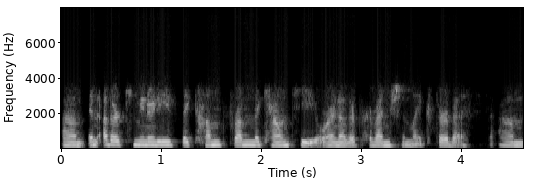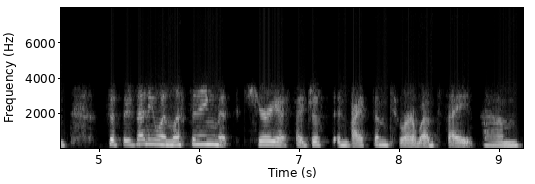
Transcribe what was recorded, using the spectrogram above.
Um, in other communities, they come from the county or another prevention like service. Um, so if there's anyone listening that's curious, I just invite them to our website. Um,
